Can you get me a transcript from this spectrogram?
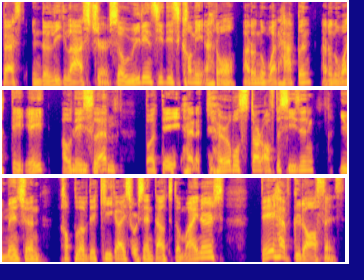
best in the league last year. So we didn't see this coming at all. I don't know what happened. I don't know what they ate, how they slept, but they had a terrible start of the season. You mentioned a couple of the key guys were sent down to the minors. They have good offense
